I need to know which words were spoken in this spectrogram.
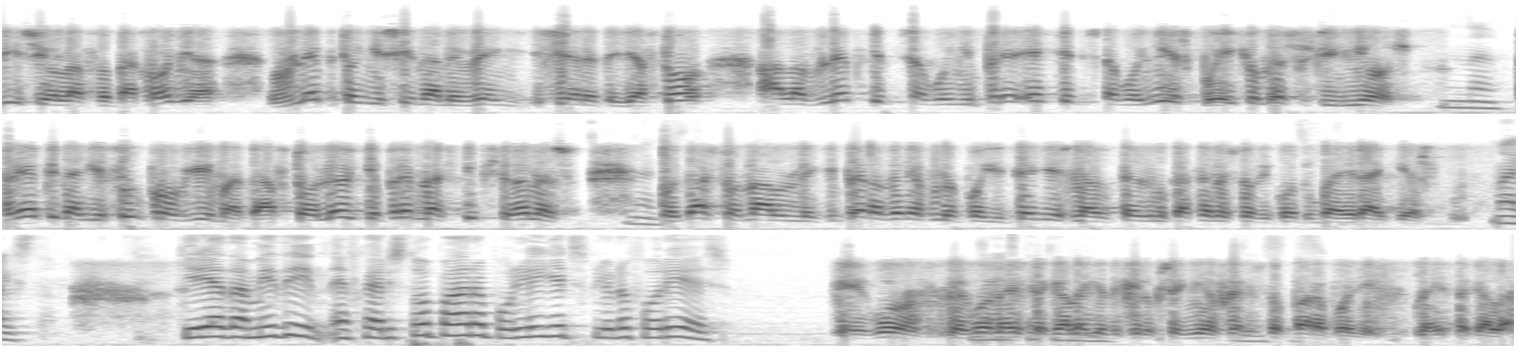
ζήσει όλα αυτά τα χρόνια, βλέπει το νησί να ανεβαίνει και χαίρεται γι' αυτό, αλλά βλέπει και τις αγωνίες που έχει ο μέσος λιμιό. Ναι. Πρέπει να λυθούν προβλήματα. Αυτό λέω και πρέπει να σκύψει ο ένας κοντά στον άλλον εκεί πέρα. Δεν έχουμε πολυτέλειες να παίζουμε καθένας στο δικό του μπαϊράκι, ας πούμε. Μάλιστα. Κυρία Δαμίδη, ευχαριστώ πάρα πολύ για τις πληροφορίες. Εγώ, εγώ να είστε, καλά για τη φιλοξενία. Ευχαριστώ πάρα πολύ. Να είστε καλά.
